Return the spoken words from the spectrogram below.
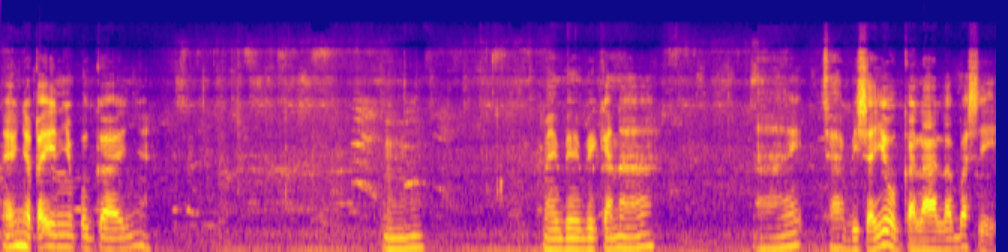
Ayaw niya kainin yung pagkain niya. Mm. May bebe ka na ha? Ay, sabi sa'yo, huwag ka lalabas eh.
